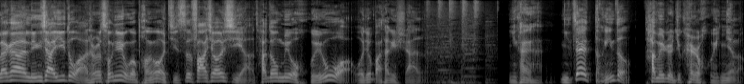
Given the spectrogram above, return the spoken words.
来看零下一度啊，他说曾经有个朋友几次发消息啊，他都没有回我，我就把他给删了。你看看，你再等一等，他没准就开始回你了。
